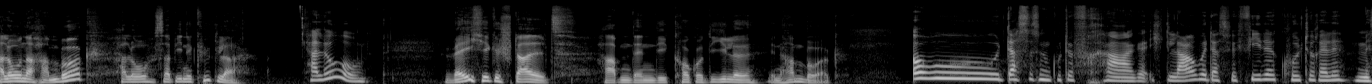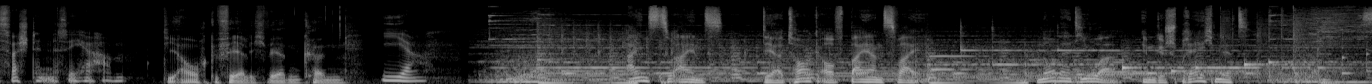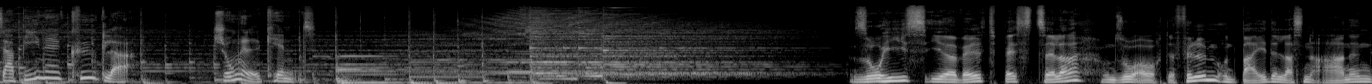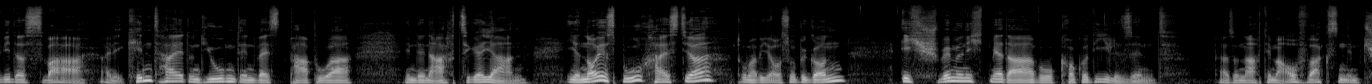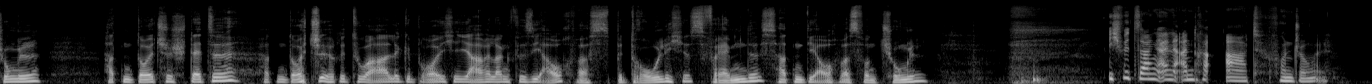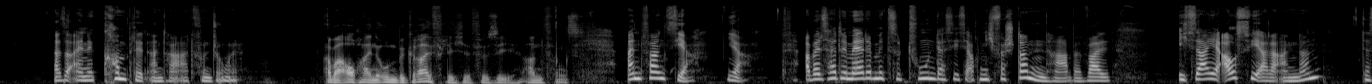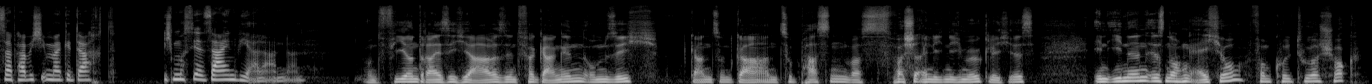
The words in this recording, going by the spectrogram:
Hallo nach Hamburg. Hallo Sabine Kügler. Hallo. Welche Gestalt haben denn die Krokodile in Hamburg? Oh, das ist eine gute Frage. Ich glaube, dass wir viele kulturelle Missverständnisse hier haben. Die auch gefährlich werden können. Ja. 1 zu 1, der Talk auf Bayern 2. Norbert Joa im Gespräch mit Sabine Kügler, Dschungelkind. So hieß ihr Weltbestseller und so auch der Film und beide lassen ahnen, wie das war. Eine Kindheit und Jugend in Westpapua in den 80er Jahren. Ihr neues Buch heißt ja, darum habe ich auch so begonnen, Ich schwimme nicht mehr da, wo Krokodile sind. Also nach dem Aufwachsen im Dschungel hatten deutsche Städte, hatten deutsche Rituale, Gebräuche jahrelang für Sie auch was Bedrohliches, Fremdes? Hatten die auch was von Dschungel? Ich würde sagen, eine andere Art von Dschungel. Also eine komplett andere Art von Dschungel. Aber auch eine unbegreifliche für Sie anfangs. Anfangs ja, ja. Aber es hatte mehr damit zu tun, dass ich es auch nicht verstanden habe, weil ich sah ja aus wie alle anderen. Deshalb habe ich immer gedacht, ich muss ja sein wie alle anderen. Und 34 Jahre sind vergangen, um sich ganz und gar anzupassen, was wahrscheinlich nicht möglich ist. In Ihnen ist noch ein Echo vom Kulturschock?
